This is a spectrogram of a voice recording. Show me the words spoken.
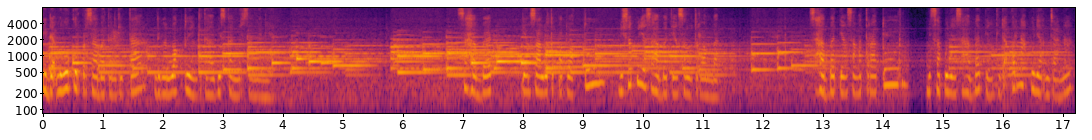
Tidak mengukur persahabatan kita dengan waktu yang kita habiskan bersamanya. Sahabat yang selalu tepat waktu bisa punya sahabat yang selalu terlambat. Sahabat yang sangat teratur bisa punya sahabat yang tidak pernah punya rencana.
